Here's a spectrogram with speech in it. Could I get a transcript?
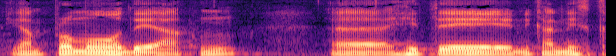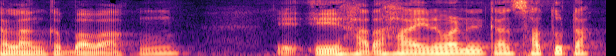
නිකන් ප්‍රමෝදයක් හිතේ නිකන් නිස්කලංක බවක් ඒ හරහා එනවනේ නිකන් සතුටක්.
